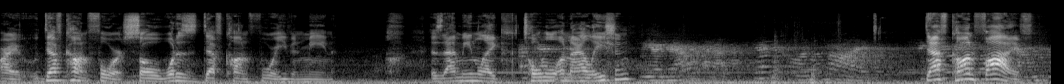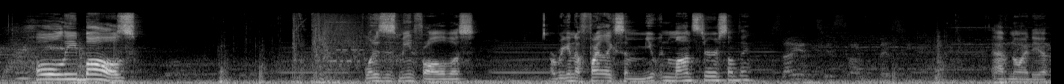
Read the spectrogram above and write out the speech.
Alright, DEFCON 4. So what does DEFCON 4 even mean? Does that mean like total annihilation? DEFCON 5. Holy balls. What does this mean for all of us? Are we gonna fight like some mutant monster or something? I have no idea.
